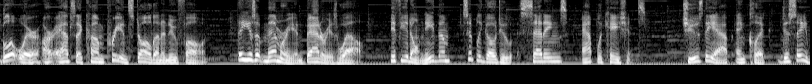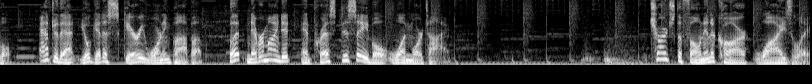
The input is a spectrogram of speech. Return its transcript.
Bloatware are apps that come pre installed on a new phone. They use up memory and battery as well. If you don't need them, simply go to Settings, Applications. Choose the app and click Disable. After that, you'll get a scary warning pop up. But never mind it and press Disable one more time. Charge the phone in a car wisely.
